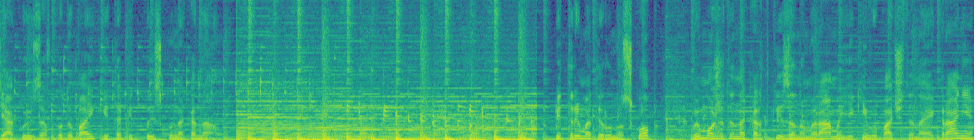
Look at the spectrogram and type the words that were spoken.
Дякую за вподобайки та підписку на канал. Підтримати руноскоп ви можете на картки за номерами, які ви бачите на екрані.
